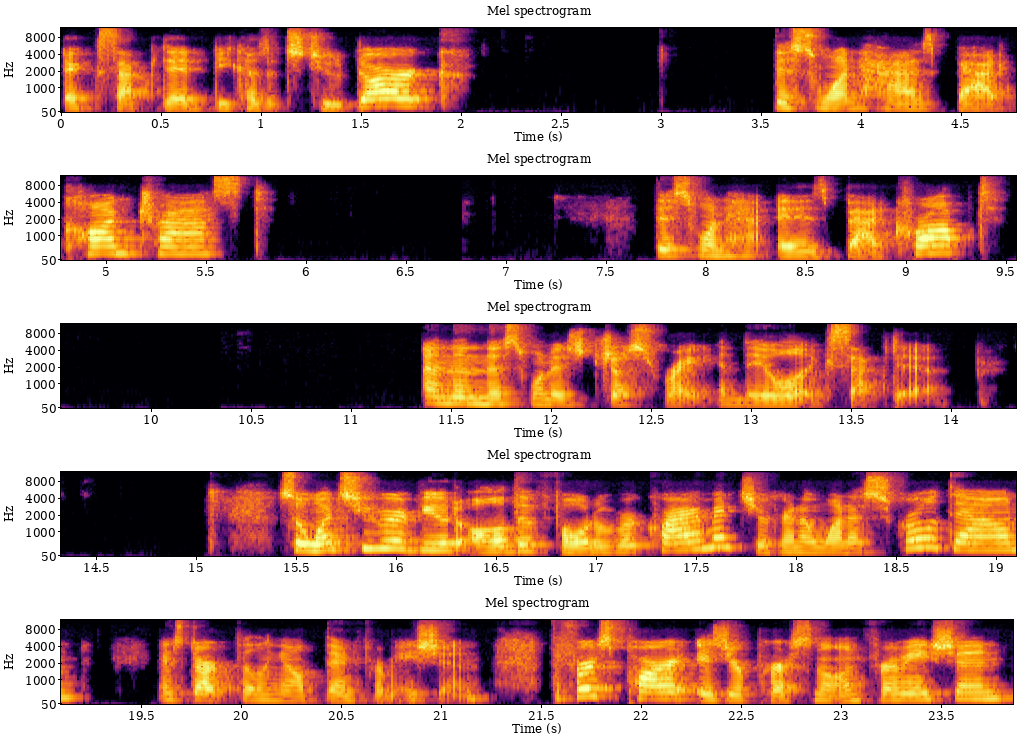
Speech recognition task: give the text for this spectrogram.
accepted because it's too dark, this one has bad contrast. This one is bad cropped. And then this one is just right and they will accept it. So once you reviewed all the photo requirements, you're going to want to scroll down and start filling out the information. The first part is your personal information.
